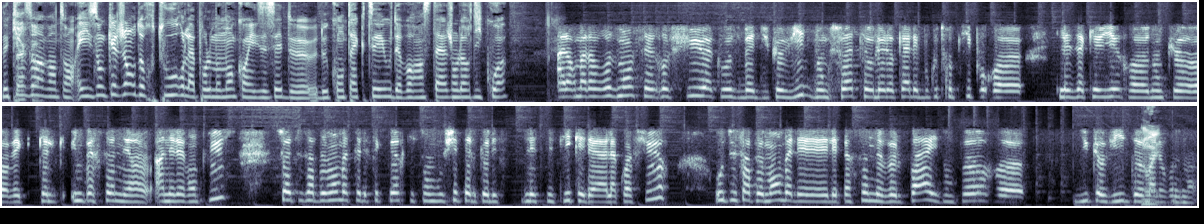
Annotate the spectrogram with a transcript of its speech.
De 15 ans à 20 ans. Et ils ont quel genre de retour là pour le moment quand ils essaient de, de contacter ou d'avoir un stage? On leur dit quoi? Alors malheureusement, c'est refus à cause bah, du Covid. Donc soit euh, le local est beaucoup trop petit pour euh, les accueillir euh, donc euh, avec une personne et un, un élève en plus, soit tout simplement bah, c'est les secteurs qui sont bouchés tels que l'es- l'esthétique et la, la coiffure, ou tout simplement bah, les, les personnes ne veulent pas, ils ont peur euh, du Covid malheureusement.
